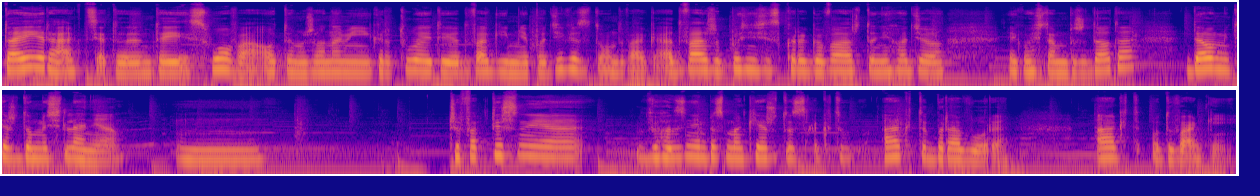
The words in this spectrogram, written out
ta jej reakcja, te, te jej słowa o tym, że ona mi gratuluje tej odwagi i mnie podziwia za tą odwagę, a dwa, że później się skorygowała, że to nie chodzi o jakąś tam brzydotę, dało mi też do myślenia, hmm, czy faktycznie wychodzenie bez makijażu to jest akt, akt brawury, akt odwagi.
